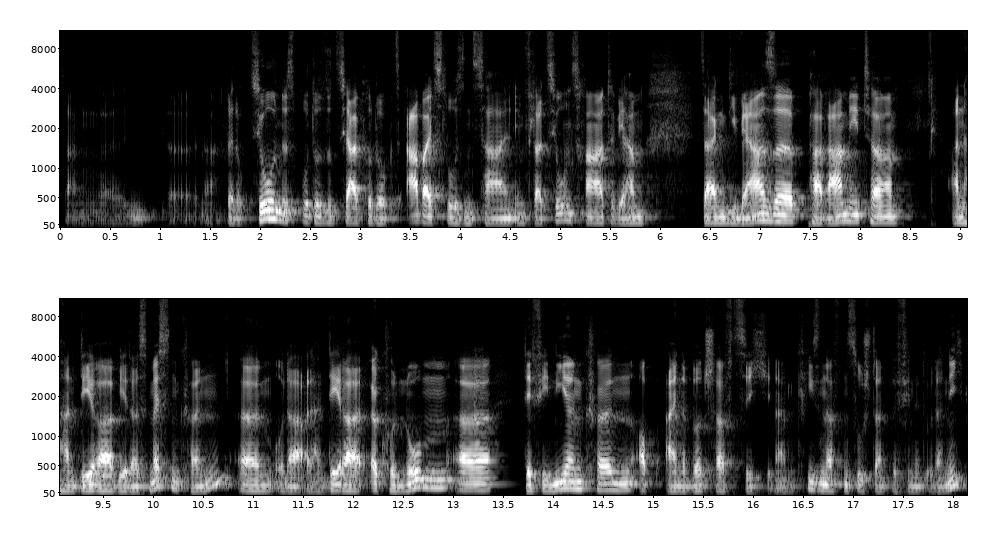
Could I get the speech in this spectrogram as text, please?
sagen, äh, äh Reduktion des Bruttosozialprodukts, Arbeitslosenzahlen, Inflationsrate. Wir haben sagen diverse Parameter, anhand derer wir das messen können ähm, oder anhand derer Ökonomen äh, definieren können, ob eine Wirtschaft sich in einem krisenhaften Zustand befindet oder nicht.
